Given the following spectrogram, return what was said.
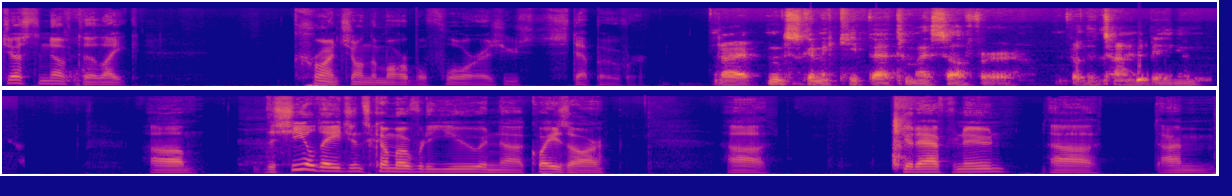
just enough to like crunch on the marble floor as you step over. All right, I'm just gonna keep that to myself for for the time being. Um, the shield agents come over to you and uh, Quasar. Uh, good afternoon. Uh, I'm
